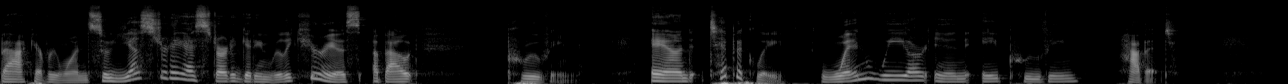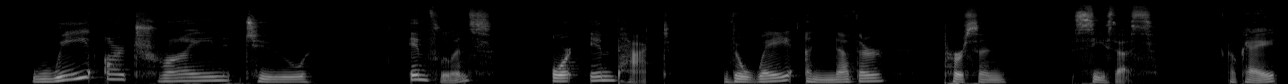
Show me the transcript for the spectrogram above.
back, everyone. So, yesterday I started getting really curious about proving. And typically, when we are in a proving habit, we are trying to influence or impact the way another person sees us. Okay?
